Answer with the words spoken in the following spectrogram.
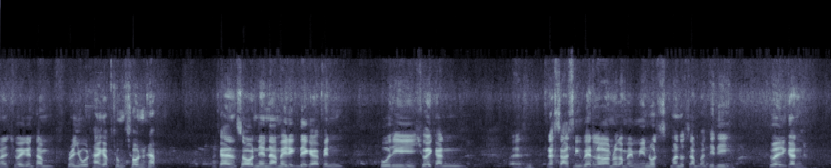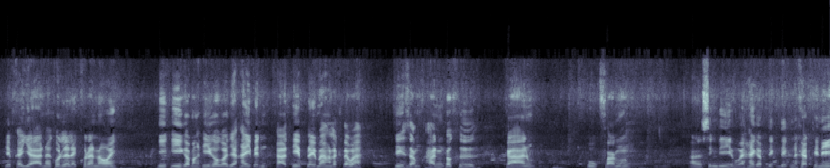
มาช่วยกันทำประโยชน์ให้กับชุมชนครับ การสอนแนะนำให้เด็กๆเป็นผู้ที่ช่วยกันรักษาสิ่งแวดล้อมแล้วก็มีมนุษย์มนุษย์สัมพันธ์ที่ดีช่วยกันเก็บขยะนะคนเล็กๆคนน้อยพี่ๆก็บางทีเขาก็จะให้เป็นค่าทิปอะไรบ้างแล้วแต่ว่าที่สำคัญก็คือ การปลูกฝังสิ่งดีไว้ให้กับเด็กๆนะครับที่นี้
